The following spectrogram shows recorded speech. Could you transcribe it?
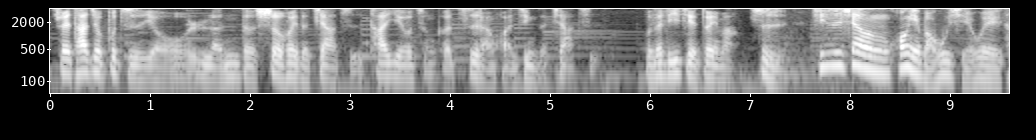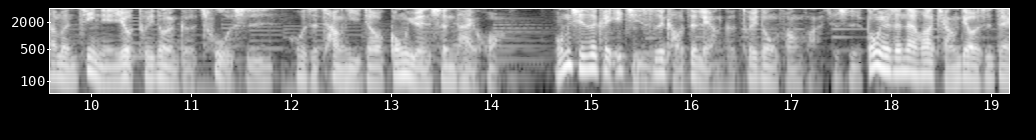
所以它就不只有人的社会的价值，它也有整个自然环境的价值。我的理解对吗？是，其实像荒野保护协会，他们近年也有推动一个措施或者倡议，叫公园生态化。我们其实可以一起思考这两个推动方法，嗯、就是公园生态化强调的是在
